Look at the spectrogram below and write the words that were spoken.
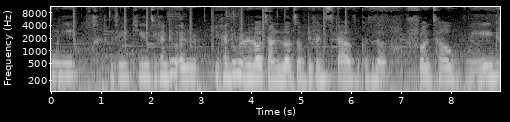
pony. It's really cute. You can do a you can do lots and lots of different styles because it's a frontal wig.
